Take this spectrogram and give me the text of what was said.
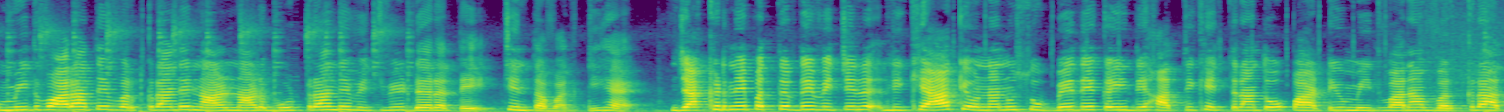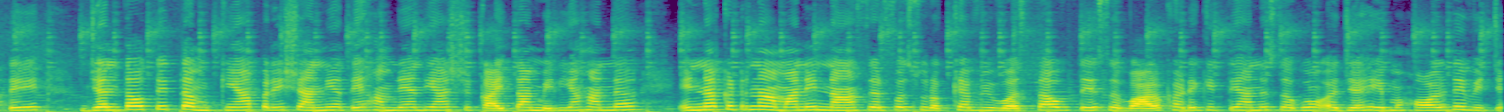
ਉਮੀਦਵਾਰਾਂ ਤੇ ਵਰਕਰਾਂ ਦੇ ਨਾਲ ਨਾਲ ਵੋਟਰਾਂ ਦੇ ਵਿੱਚ ਵੀ ਡਰ ਅਤੇ ਚਿੰਤਾ ਵੱਧ ਗਈ ਹੈ। ਜਾਖੜ ਨੇ ਪੱਤਰ ਦੇ ਵਿੱਚ ਲਿਖਿਆ ਕਿ ਉਹਨਾਂ ਨੂੰ ਸੂਬੇ ਦੇ ਕਈ ਦਿਹਾਤੀ ਖੇਤਰਾਂ ਤੋਂ ਪਾਰਟੀ ਉਮੀਦਵਾਰਾਂ, ਵਰਕਰਾਂ ਅਤੇ ਜਨਤਾ ਉੱਤੇ ਧਮਕੀਆਂ, ਪਰੇਸ਼ਾਨੀਆਂ ਅਤੇ ਹਮਲਿਆਂ ਦੀਆਂ ਸ਼ਿਕਾਇਤਾਂ ਮਿਲੀਆਂ ਹਨ। ਇਨ੍ਹਾਂ ਘਟਨਾਵਾਂ ਨੇ ਨਾ ਸਿਰਫ ਸੁਰੱਖਿਆ ਵਿਵਸਥਾ ਉੱਤੇ ਸਵਾਲ ਖੜੇ ਕੀਤੇ ਹਨ, ਸਗੋਂ ਅਜਿਹੇ ਮਾਹੌਲ ਦੇ ਵਿੱਚ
